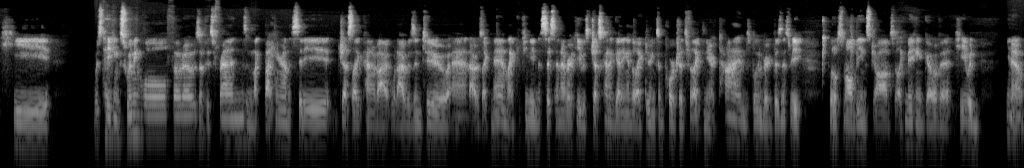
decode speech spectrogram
he was taking swimming hole photos of his friends and like biking around the city, just like kind of I, what I was into. And I was like, man, like if you need an assistant ever, he was just kind of getting into like doing some portraits for like the New York Times, Bloomberg Business Week, little small beans jobs, but like making a go of it. He would, you know,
